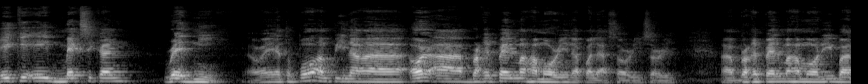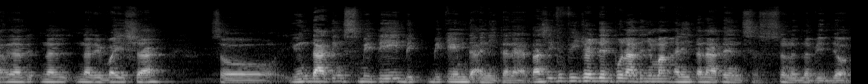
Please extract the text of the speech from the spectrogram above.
aka Mexican red knee. Okay, ito po ang pinaka, or uh, Brachypelma hamori na pala. Sorry, sorry. Uh, Brachypelma hamori, bali na, na, na-revise siya. So, yung dating Smithy be- became the Anita na. Tapos i-feature din po natin yung mga Anita natin sa sunod na video.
